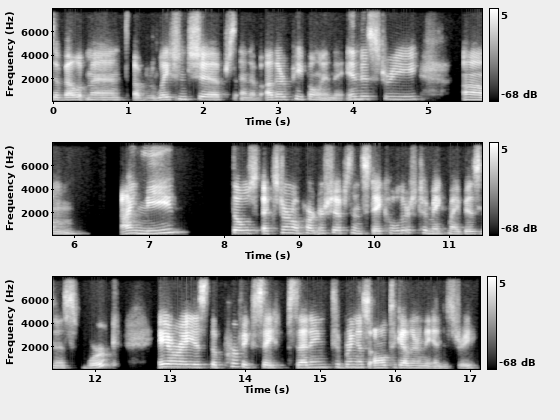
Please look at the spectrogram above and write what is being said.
development of relationships and of other people in the industry. Um, I need those external partnerships and stakeholders to make my business work. ARA is the perfect safe setting to bring us all together in the industry.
